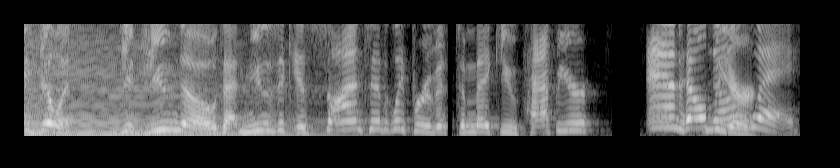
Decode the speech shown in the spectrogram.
Hey Dylan, did you know that music is scientifically proven to make you happier and healthier? No way.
